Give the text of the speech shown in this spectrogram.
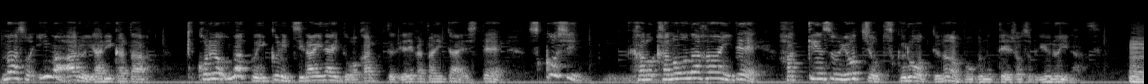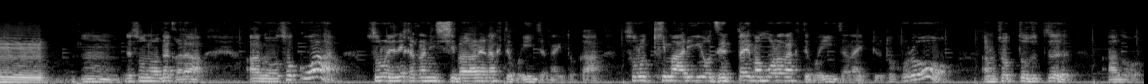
まあその今あるやり方、これはうまくいくに違いないと分かってるやり方に対して、少し可能可能な範囲で発見する余地を作ろうっていうのが僕の提唱する緩いなんですよ。うーん。うん。で、その、だから、あの、そこは、そのやり方に縛られなくてもいいんじゃないとか、その決まりを絶対守らなくてもいいんじゃないっていうところを、あの、ちょっとずつ、あの、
